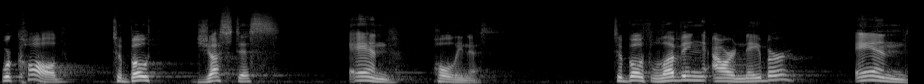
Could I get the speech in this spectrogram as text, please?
We're called to both justice and holiness, to both loving our neighbor and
